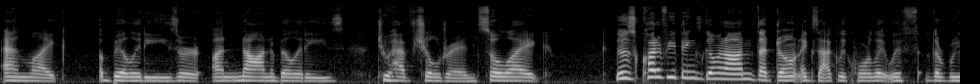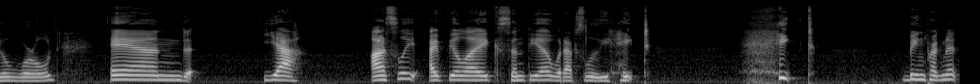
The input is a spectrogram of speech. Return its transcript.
and, like, abilities or uh, non abilities to have children. So, like, there's quite a few things going on that don't exactly correlate with the real world. And yeah, honestly, I feel like Cynthia would absolutely hate, hate being pregnant.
